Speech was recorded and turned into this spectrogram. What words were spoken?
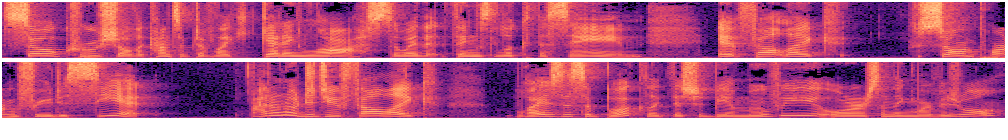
so crucial the concept of like getting lost, the way that things look the same. It felt like so important for you to see it. I don't know. Did you feel like why is this a book? Like this should be a movie or something more visual?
